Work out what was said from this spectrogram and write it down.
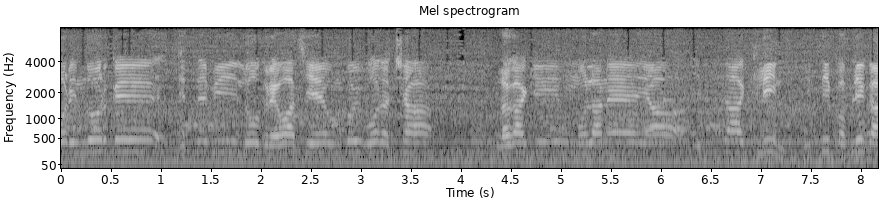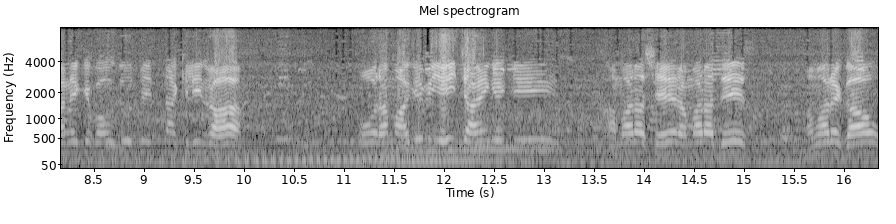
और इंदौर के जितने भी लोग रहवासी हैं, उनको भी बहुत अच्छा लगा कि मौला ने यहाँ इतना क्लीन इतनी पब्लिक आने के बावजूद भी इतना क्लीन रहा। और हम आगे भी यही चाहेंगे कि हमारा शहर, हमारा देश हमारे गाँव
